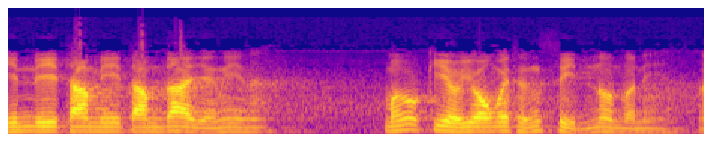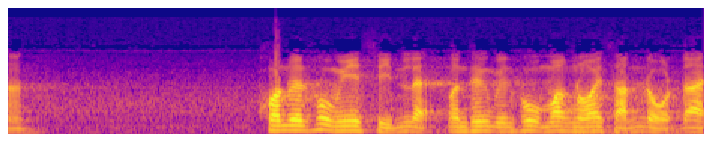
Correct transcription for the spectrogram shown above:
ยินดีตามมีตามได้อย่างนี้นะมันก็เกี่ยวโยงไปถึงศีลนนวะนี่คนเป็นผู้มีศีลแหละ มันถึงเป็นผู้มักน้อยสันโดษได้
